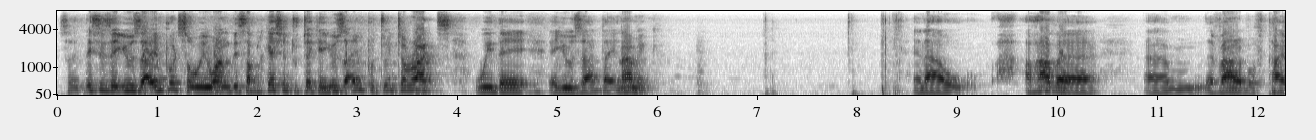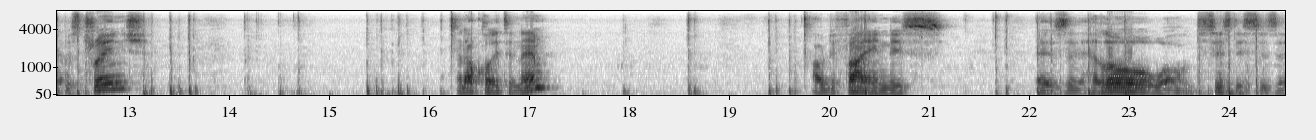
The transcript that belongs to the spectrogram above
So this is a user input so we want this application to take a user input to interact with a, a user dynamic. And I'll, I'll have a, um, a variable of type string and I'll call it a name. I'll define this as a hello world. Since this is a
